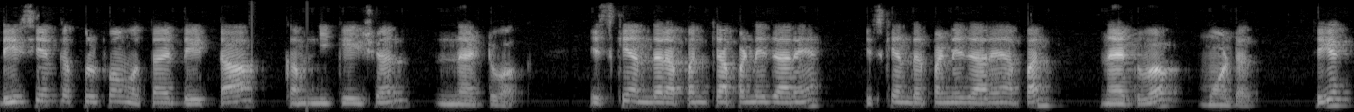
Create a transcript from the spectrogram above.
डीसीएन का फुल फॉर्म होता है डेटा कम्युनिकेशन नेटवर्क इसके अंदर अपन क्या पढ़ने जा रहे हैं? इसके अंदर पढ़ने जा रहे हैं अपन नेटवर्क मॉडल ठीक है?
